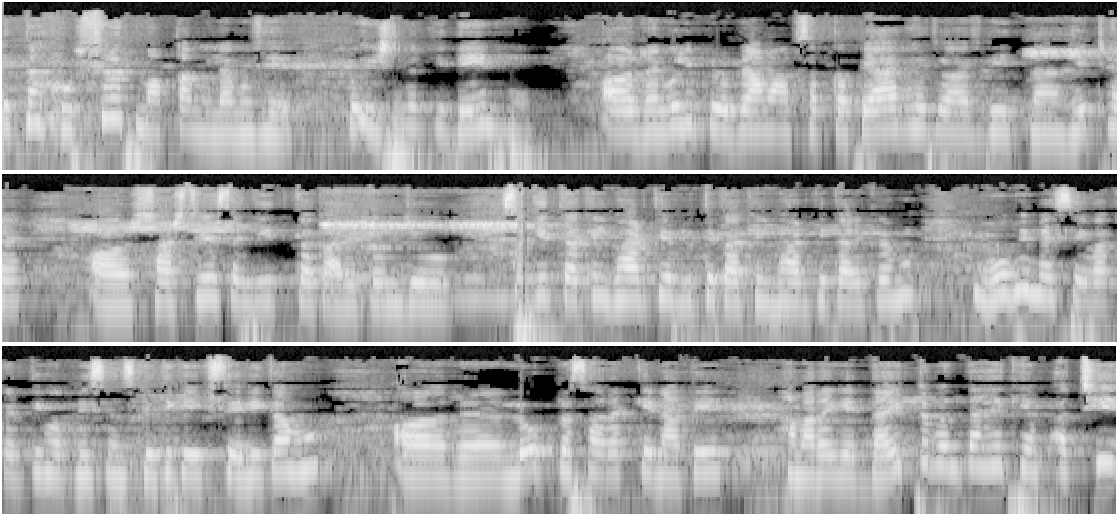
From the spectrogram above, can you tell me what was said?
इतना खूबसूरत मौका मिला मुझे। वो ईश्वर की देन है। और रंगोली प्रोग्राम आप सबका प्यार है जो आज भी इतना हिट है। और शास्त्रीय संगीत का कार्यक्रम जो संगीत का अखिल भारतीय और नृत्य का अखिल भारतीय कार्यक्रम है वो भी मैं सेवा करती हूँ अपनी संस्कृति की एक सेविका हूँ। और लोक प्रसारक के नाते हमारा ये दायित्व तो बनता है कि हम अच्छी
